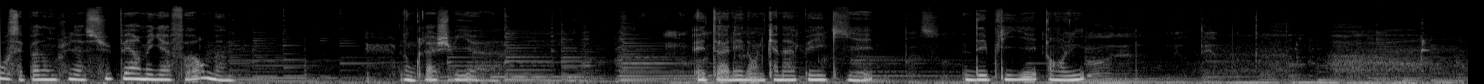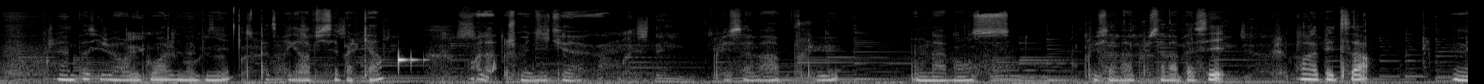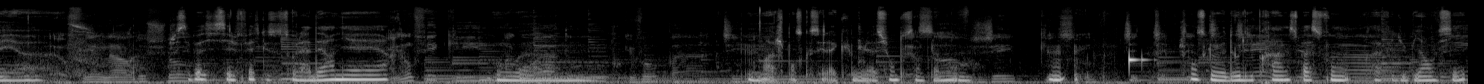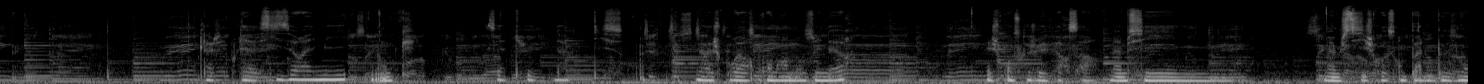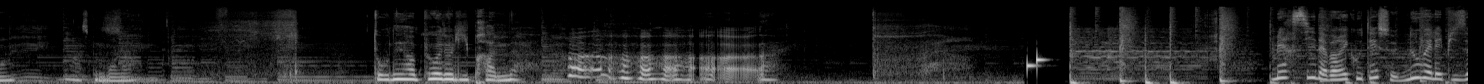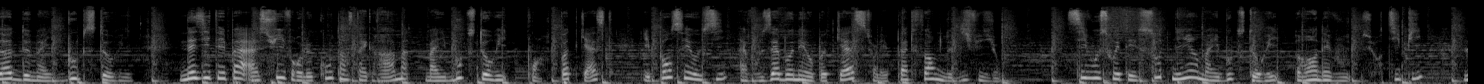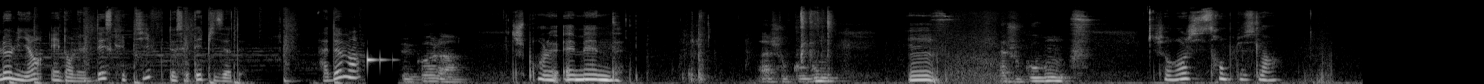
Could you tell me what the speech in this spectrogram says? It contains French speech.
c'est pas non plus la super méga forme. Donc là, je suis étalée dans le canapé qui est déplié en lit. Sais même pas si je vais avoir le courage de m'habiller. C'est pas très grave si c'est pas le cas. Voilà, je me dis que plus ça va, plus on avance, plus ça va, plus ça va passer. Je me répète ça, mais euh, je sais pas si c'est le fait que ce soit la dernière ou. euh, ouais, je pense que c'est l'accumulation tout simplement. Mm. Je pense que le doliprane, Spasfon, ça fait du bien aussi. Donc là, j'ai pris à 6h30. Donc 7, 8, 9, 10, 11. Ouais, je pourrais en reprendre un dans une heure. Et je pense que je vais faire ça. Même si. Même si je ressens pas le besoin à ce moment-là. Tourner un peu au doliprane. Merci d'avoir écouté ce nouvel épisode de My Boob Story. N'hésitez pas à suivre le compte Instagram myboobstory.podcast et pensez aussi à vous abonner au podcast sur les plateformes de diffusion. Si vous souhaitez soutenir My Boob Story, rendez-vous sur Tipeee, le lien est dans le descriptif de cet épisode. À demain Tu fais quoi là? Je prends le M&. Ah, chocobon. Mm. Ah, chocobon. J'enregistre en plus là.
